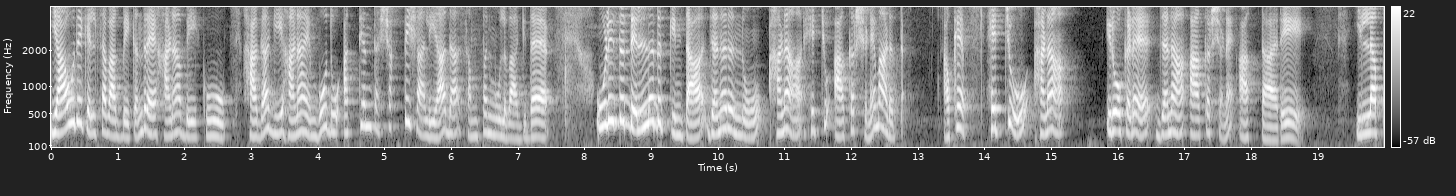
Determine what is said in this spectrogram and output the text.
ಯಾವುದೇ ಕೆಲಸವಾಗಬೇಕಂದ್ರೆ ಹಣ ಬೇಕು. ಹಾಗಾಗಿ ಹಣ ಎಂಬುದು ಅತ್ಯಂತ ಶಕ್ತಿಶಾಲಿಯಾದ ಸಂಪನ್ಮೂಲವಾಗಿದೆ. ಉಳಿದದ್ದೆಲ್ಲದಕ್ಕಿಂತ ಜನರನ್ನು ಹಣ ಹೆಚ್ಚು ಆಕರ್ಷಣೆ ಮಾಡುತ್ತೆ. ಓಕೆ? ಹೆಚ್ಚು ಹಣ ಇರೋ ಕಡೆ ಜನ ಆಕರ್ಷಣೆ ಆಗ್ತಾರೆ. ಇಲ್ಲಪ್ಪ,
